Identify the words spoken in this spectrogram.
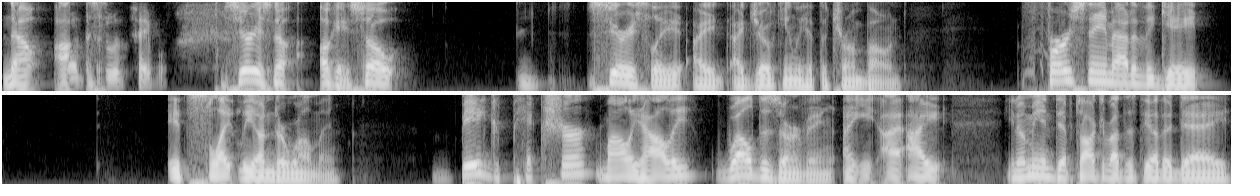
Now, uh, the table. serious no. Okay, so seriously, I I jokingly hit the trombone. First name out of the gate, it's slightly underwhelming. Big picture, Molly Holly, well deserving. I I, I you know, me and Dip talked about this the other day.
